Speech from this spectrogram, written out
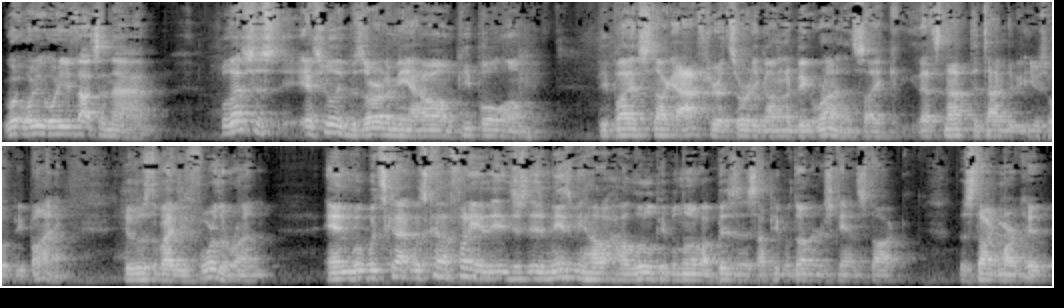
what, what, are, what are your thoughts on that? Well, that's just, it's really bizarre to me how um, people, um, they buy a stock after it's already gone on a big run. It's like, that's not the time to be, you're supposed to be buying. You're supposed to buy before the run. And what, what's kind of, what's kind of funny, it just it amazes me how, how little people know about business, how people don't understand stock the stock market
